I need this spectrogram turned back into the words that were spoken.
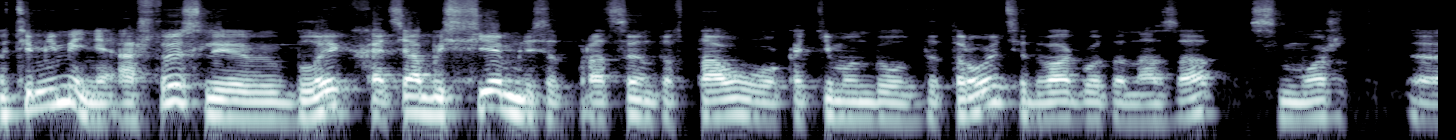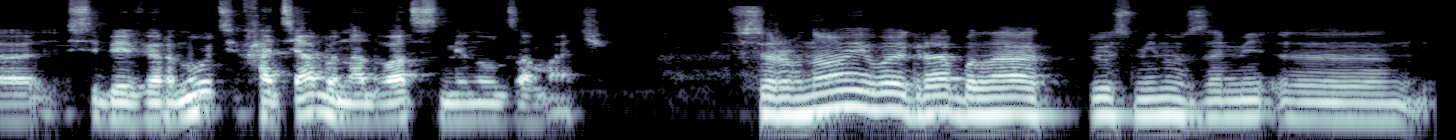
но тем не менее, а что если Блейк хотя бы 70% того, каким он был в Детройте два года назад, сможет э, себе вернуть хотя бы на 20 минут за матч? Все равно его игра была плюс-минус зами- э,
